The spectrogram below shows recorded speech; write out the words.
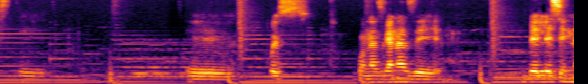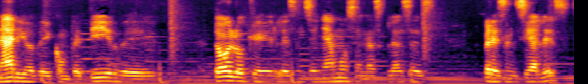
este, eh, pues con las ganas de, del escenario, de competir, de todo lo que les enseñamos en las clases presenciales.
